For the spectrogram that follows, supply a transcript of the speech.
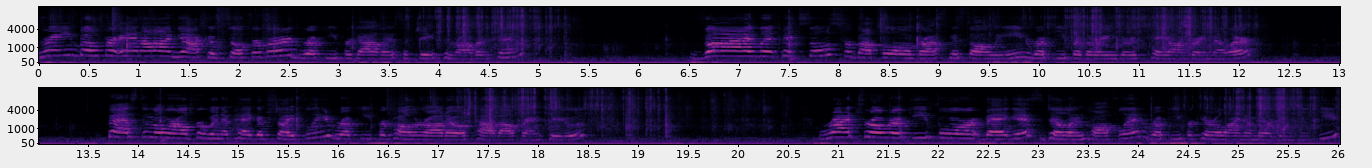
Rainbow for Anaheim, Jakob Silfverberg. Rookie for Dallas of Jason Robertson. Violet Pixels for Buffalo of Rasmus Dahlin. Rookie for the Rangers, K'Andre Miller. Best in the world for Winnipeg of Scheifele. Rookie for Colorado of Pavel Francouz. Retro rookie for Vegas, Dylan Coghlan. Rookie for Carolina, Morgan Geekie.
